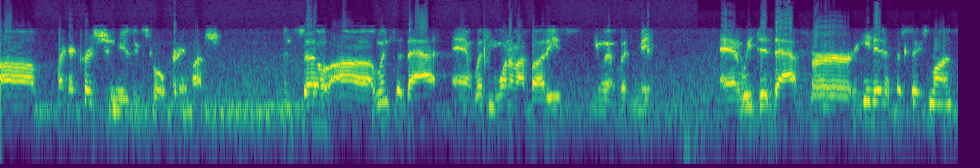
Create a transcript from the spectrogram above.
um, like a Christian music school, pretty much. And so uh, I went to that, and with one of my buddies, he went with me, and we did that for. He did it for six months,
